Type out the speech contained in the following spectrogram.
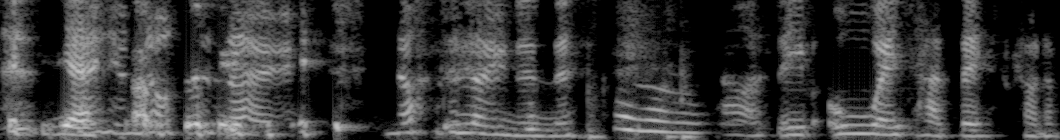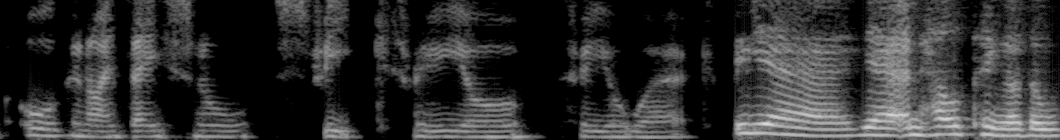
yes, you're not alone, not alone in this. Oh. Ah, so you've always had this kind of organisational streak through your through your work. Yeah, yeah, and helping other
